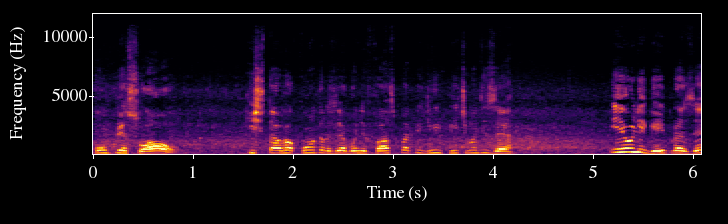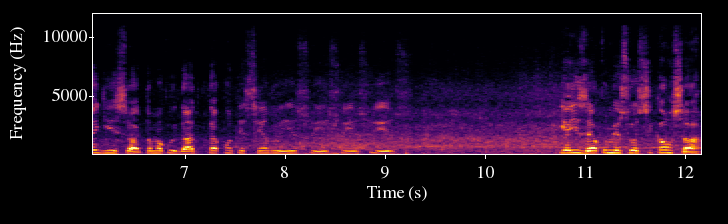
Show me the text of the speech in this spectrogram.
com o pessoal que estava contra Zé Bonifácio para pedir impeachment de Zé. Eu liguei para Zé e disse, olha, toma cuidado que está acontecendo isso, isso, isso, isso. E aí Zé começou a se calçar.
